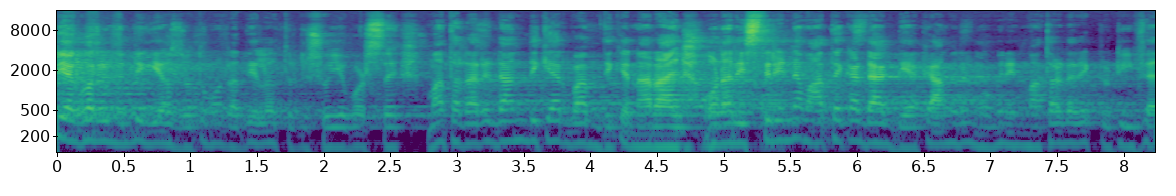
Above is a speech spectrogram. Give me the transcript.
দিয়ে ঘরের হযরত ওমর রাদিয়াল্লাহু তাআলা শুয়ে পড়ছে। ডান দিকে আর বাম দিকে ওনার স্ত্রীর নাম আতেকা ডাক দিয়ে একটু টিফা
